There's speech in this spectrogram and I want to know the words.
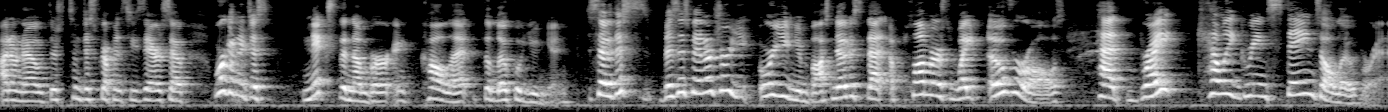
I don't know. There's some discrepancies there. So we're going to just nix the number and call it the local union. So this business manager or union boss noticed that a plumber's white overalls had bright Kelly green stains all over it,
